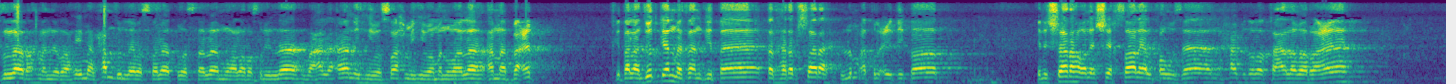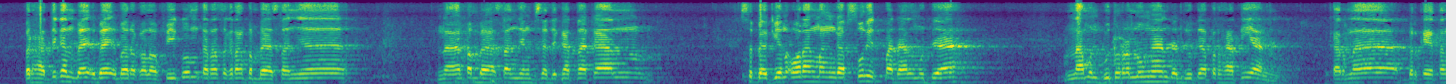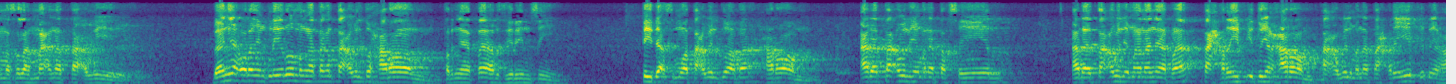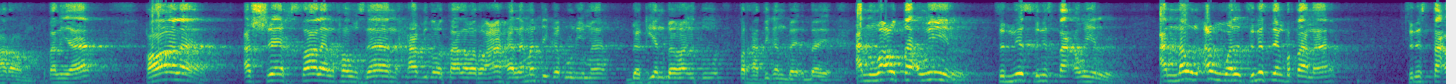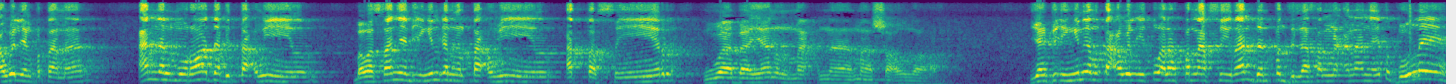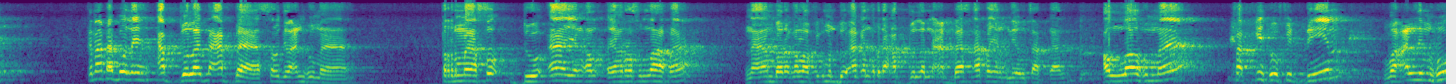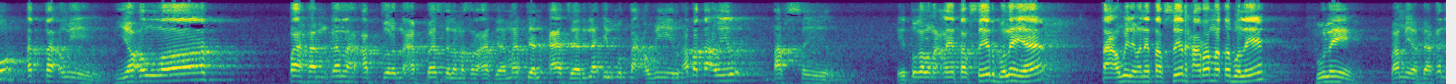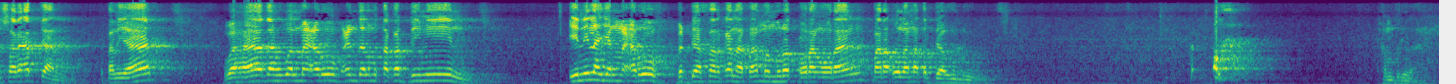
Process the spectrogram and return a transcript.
Bismillahirrahmanirrahim. Alhamdulillah wassalatu wassalamu ala Rasulillah wa ala alihi wa sahbihi wa man walah. Amma ba'd. Kita lanjutkan bacaan kita terhadap syarah Lum'atul I'tiqad. Ini syarah oleh Syekh Shalih Al-Fauzan, hafizallahu taala wa ra'ah. Perhatikan baik-baik barakallahu fikum karena sekarang pembahasannya nah pembahasan yang bisa dikatakan sebagian orang menganggap sulit padahal mudah namun butuh renungan dan juga perhatian karena berkaitan masalah makna ta'wil. Banyak orang yang keliru mengatakan ta'wil itu haram, ternyata harus dirinci. Tidak semua ta'wil itu apa? Haram. Ada ta'wil yang mana tafsir, ada ta'wil yang mananya apa? Tahrif itu yang haram. Ta'wil mana tahrif itu yang haram. Kita lihat. Qala Asy-Syaikh Shalal Fauzan hafizallahu taala wa ra'ah halaman 35 bagian bawah itu perhatikan baik-baik. Anwa'u ta'wil, jenis-jenis ta'wil. An-naul awal jenis yang pertama Jenis ta'wil yang pertama, annal murada bit ta'wil, bahwasanya diinginkan dengan ta'wil at-tafsir wa bayanul makna, masyaallah. Yang diinginkan ta'wil itu adalah penafsiran dan penjelasan maknanya itu boleh. Kenapa boleh? Abdullah bin Abbas radhiyallahu termasuk doa yang yang Rasulullah apa? Nah, barakallahu fikum mendoakan kepada Abdullah bin Abbas apa yang beliau ucapkan? Allahumma faqihhu fid din wa at-ta'wil. Ya Allah, pahamkanlah Abdullah bin Abbas dalam masalah agama dan ajarilah ilmu ta'wil. Apa ta'wil? Tafsir. Itu kalau maknanya tafsir boleh ya? Ta'wil maknanya tafsir haram atau boleh? Boleh. Paham ya? Bahkan disyariatkan. Kita lihat. Wa hadha huwal ma'ruf 'inda al-mutaqaddimin. Inilah yang ma'ruf berdasarkan apa? Menurut orang-orang para ulama terdahulu. Alhamdulillah.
